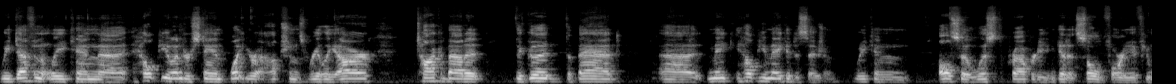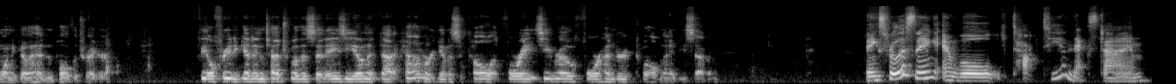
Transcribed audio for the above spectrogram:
we definitely can uh, help you understand what your options really are, talk about it, the good, the bad, uh, make help you make a decision. We can also list the property and get it sold for you if you want to go ahead and pull the trigger. Feel free to get in touch with us at azownit.com or give us a call at 480 400 1297. Thanks for listening, and we'll talk to you next time.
